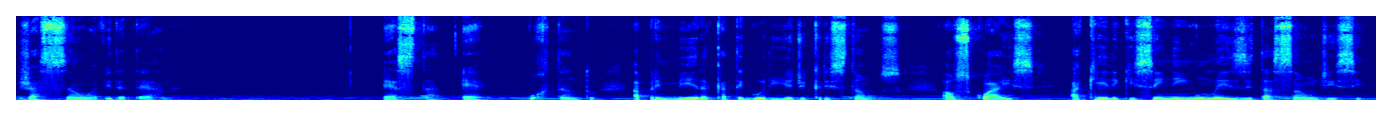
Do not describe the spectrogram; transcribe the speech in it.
já são a vida eterna. Esta é, portanto, a primeira categoria de cristãos, aos quais aquele que sem nenhuma hesitação disse:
